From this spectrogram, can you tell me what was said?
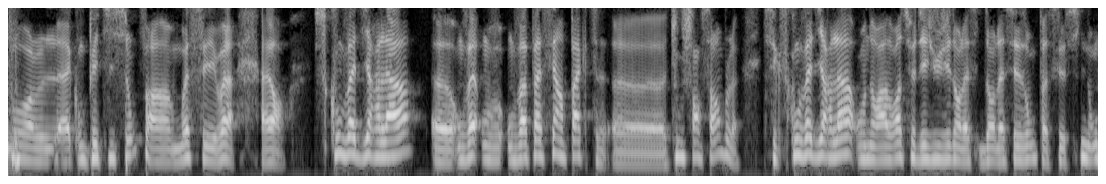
pour la compétition. Enfin moi c'est voilà. Alors ce qu'on va dire là, euh, on va on, on va passer un pacte euh, tous ensemble. C'est que ce qu'on va dire là, on aura le droit de se déjuger dans la dans la saison parce que sinon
